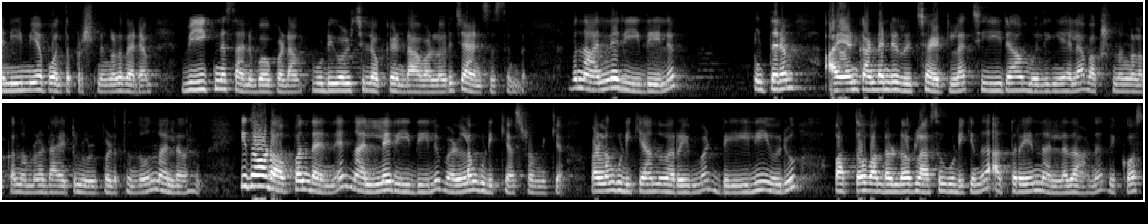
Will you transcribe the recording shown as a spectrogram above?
അനീമിയ പോലത്തെ പ്രശ്നങ്ങൾ വരാം. വീക്ക്നെസ് അനുഭവപ്പെടാം. മുടികൊഴിച്ചിലൊക്കെ ഉണ്ടാവാനുള്ള ഒരു ചാൻസസ് ഉണ്ട്. അപ്പോൾ നല്ല രീതിയിൽ ഇത്തരം അയൺ കണ്ടന്റ് റിച്ച് ആയിട്ടുള്ള ചീര മുരിങ്ങയില ഭക്ഷണങ്ങളൊക്കെ നമ്മുടെ ഡയറ്റിൽ ഉൾപ്പെടുത്തുന്നത് നല്ലതാണ്. ഇതോടൊപ്പം തന്നെ നല്ല രീതിയിൽ വെള്ളം കുടിക്കാൻ ശ്രമിക്കുക. വെള്ളം കുടിക്കുക എന്ന് പറയുമ്പോൾ ഡെയിലി ഒരു പത്തോ പന്ത്രണ്ടോ ഗ്ലാസ് കുടിക്കുന്നത് അത്രയും നല്ലതാണ്. ബിക്കോസ്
